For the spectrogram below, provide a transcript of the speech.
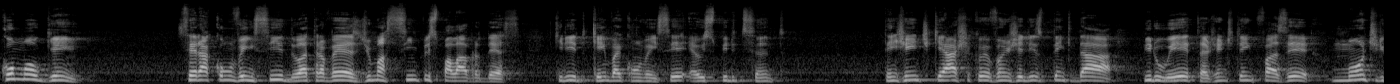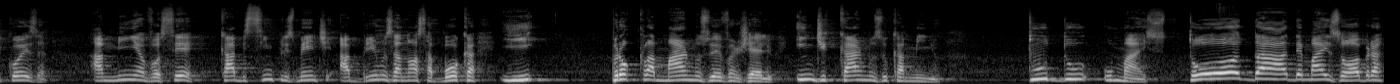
como alguém será convencido através de uma simples palavra dessa? Querido, quem vai convencer é o Espírito Santo. Tem gente que acha que o evangelismo tem que dar pirueta, a gente tem que fazer um monte de coisa. A mim e a você cabe simplesmente abrirmos a nossa boca e proclamarmos o evangelho, indicarmos o caminho. Tudo o mais, toda a demais obra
